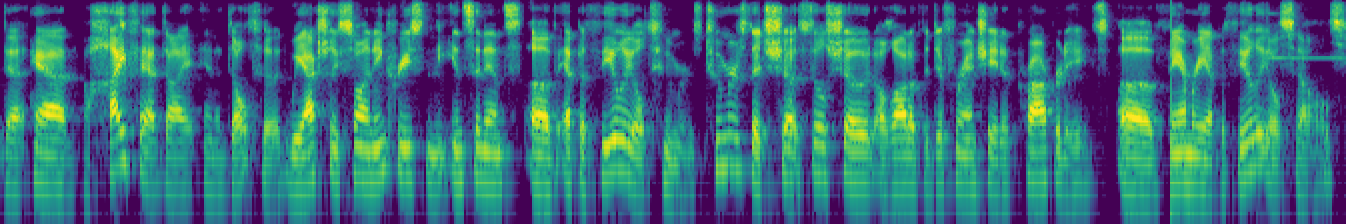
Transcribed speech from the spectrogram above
that had a high fat diet in adulthood, we actually saw an increase in the incidence of epithelial tumors, tumors that show, still showed a lot of the differentiated properties of mammary epithelial cells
